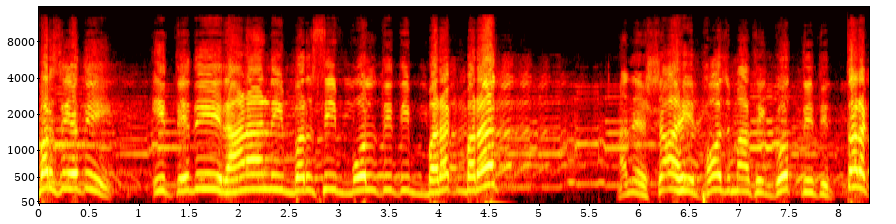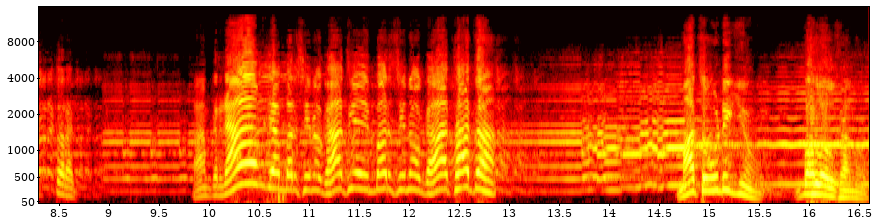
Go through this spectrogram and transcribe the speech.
બરસી હતી એ તેદી રાણાની બરસી બોલતી હતી બરક બરક અને શાહી ફોજમાંથી ગોતતી હતી તરક તરક. આમ કરી રામ જ્યાં બરસીનો ઘા થયો એ બરસીનો ઘા થતા માથું ઉડી ગયું બહલોલ ખાનું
